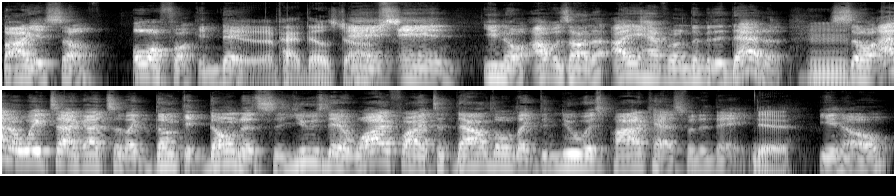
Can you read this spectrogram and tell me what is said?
by yourself all fucking day, Yeah, I've had those and, jobs. and you know I was on a I didn't have unlimited data, Mm. so I had to wait till I got to like Dunkin' Donuts to use their Wi-Fi to download like the newest podcast for the day yeah. you know.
